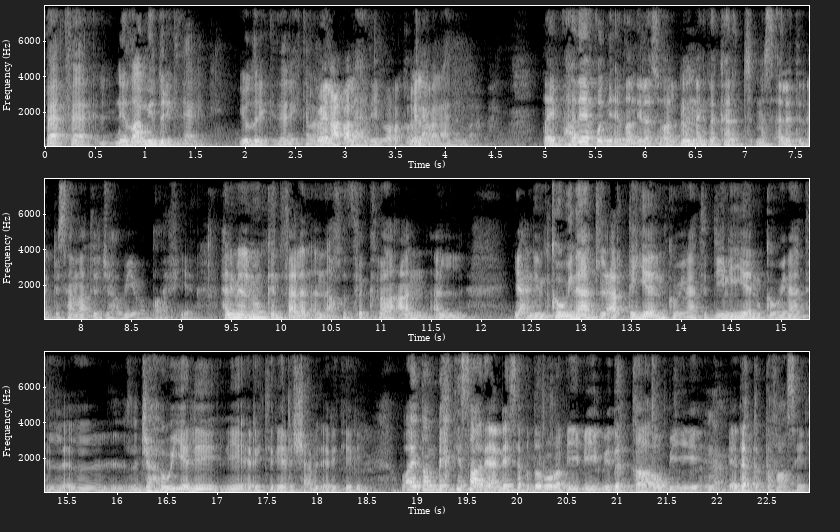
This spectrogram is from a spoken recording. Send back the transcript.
ف- فالنظام يدرك ذلك. يدرك ذلك تماما. ويلعب على هذه الورقة. ويلعب على هذه الورقة. طيب هذا يقودني أيضا إلى سؤال بما إنك ذكرت مسألة الانقسامات الجهوية والطائفية، هل من الممكن فعلا أن ناخذ فكرة عن ال يعني المكونات العرقية، المكونات الدينية، المكونات ال- ال- الجهويه لإريتريا للشعب الإريتري، وأيضا باختصار يعني ليس بالضرورة بدقة أو ب- نعم. بادق التفاصيل.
